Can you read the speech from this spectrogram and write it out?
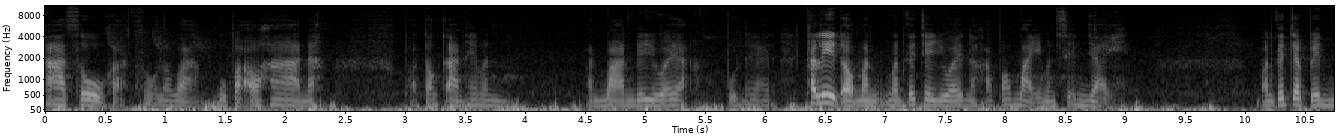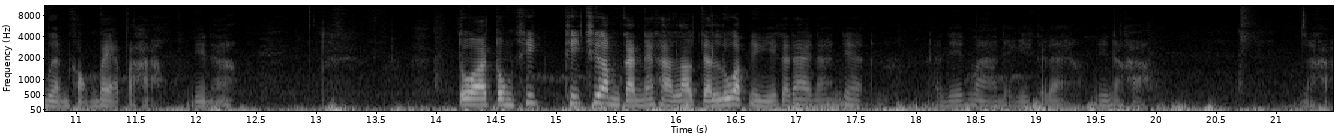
ห้าโซ่ค่ะ โซ่ระหว่างบุพาเอาห้านะเพราะต้องการให้มันมันบานย้อยๆอะพูดง่ายๆถ้ารีดออกมันมันก็จะย้อยนะคะ เพราะไหมมันเส้นใหญ่ มันก็จะเป็นเหมือนของแบบอะค่ะนี่นะ ตัวตรงที่ที่เชื่อมกันนี่ยค่ะเราจะรวบอย่างนี้ก็ได้นะ เนี่ย อันนี้มาอย่างนี้ก็ได้นี่นะคะ นะคะ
